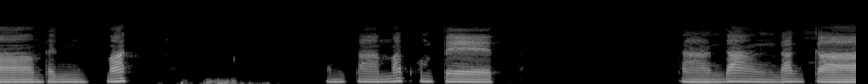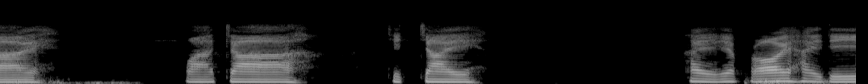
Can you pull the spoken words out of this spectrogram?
างเป็นมัดหนตามมัดอมเปดทางด้านร่างกาย วาจา จิตใจ ให้เรียบร้อยให้ดี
